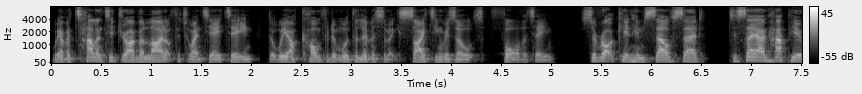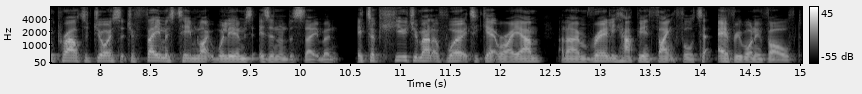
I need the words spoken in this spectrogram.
We have a talented driver lineup for 2018 that we are confident will deliver some exciting results for the team. Sirotkin himself said, to say I'm happy and proud to join such a famous team like Williams is an understatement. It took a huge amount of work to get where I am, and I am really happy and thankful to everyone involved.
